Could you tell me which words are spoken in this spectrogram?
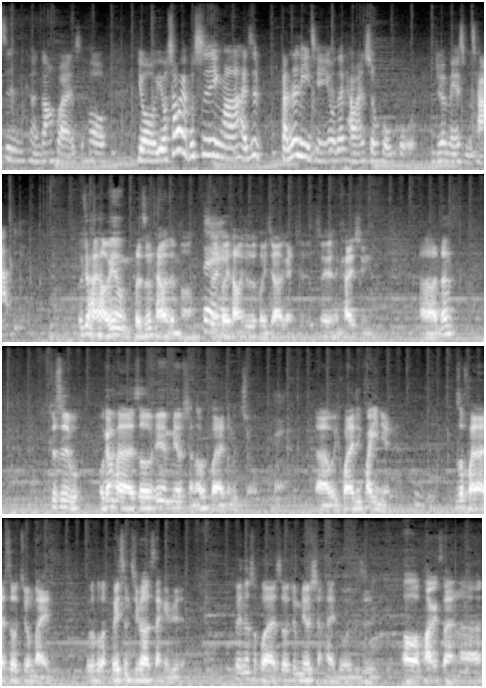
是你可能刚回来的时候有有稍微不适应吗？还是反正你以前也有在台湾生活过，你觉得没什么差别？我觉得还好，因为本身台湾人嘛，对所以回台湾就是回家的感觉，所以很开心。呃，但就是我刚回来的时候，因为没有想到会回来这么久，对，呃，我回来已经快一年了。那时候回来的时候只有买我的回程机票是三个月，所以那时候回来的时候就没有想太多，就是哦爬个山啊，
